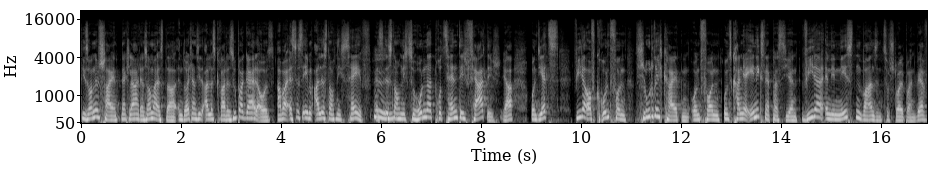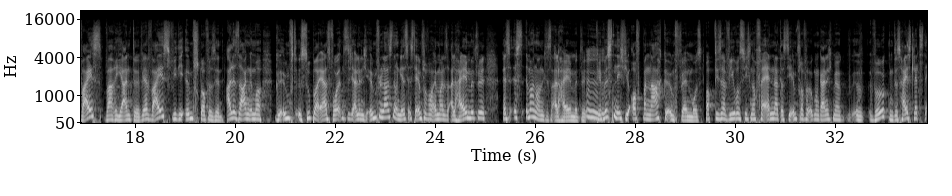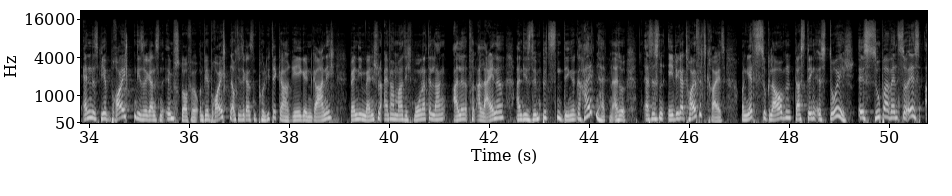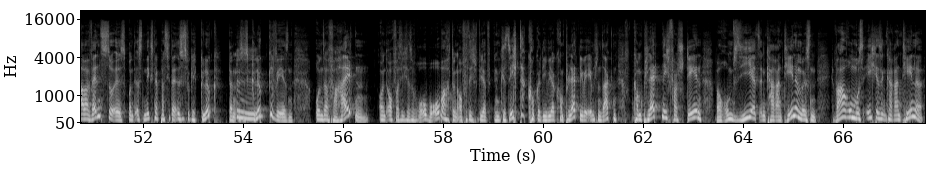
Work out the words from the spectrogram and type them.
Die Sonne scheint, na klar, der Sommer ist da. In Deutschland sieht alles gerade super geil aus. Aber es ist eben alles noch nicht safe. Hm. Es ist noch nicht zu hundertprozentig fertig, ja. Und jetzt wieder aufgrund von Schludrigkeiten und von uns kann ja eh nichts mehr passieren, wieder in den nächsten Wahnsinn zu stolpern. Wer weiß Variante, wer weiß, wie die Impfstoffe sind. Alle sagen immer, geimpft ist super. Erst wollten sie sich alle nicht impfen lassen und jetzt ist der Impfstoff auf einmal das Allheilmittel. Es ist immer noch nicht das Allheilmittel. Mhm. Wir wissen nicht, wie oft man nachgeimpft werden muss, ob dieser Virus sich noch verändert, dass die Impfstoffe irgendwann gar nicht mehr äh, wirken. Das heißt letzten Endes, wir bräuchten diese ganzen Impfstoffe und wir bräuchten auch diese ganzen Politikerregeln gar nicht, wenn die Menschen Menschen einfach mal sich monatelang alle von alleine an die simpelsten Dinge gehalten hätten. Also es ist ein ewiger Teufelskreis. Und jetzt zu glauben, das Ding ist durch, ist super, wenn es so ist. Aber wenn es so ist und es nichts mehr passiert, dann ist es wirklich Glück. Dann ist es mhm. Glück gewesen. Unser Verhalten und auch was ich so beobachte und auch was ich wieder in Gesichter gucke, die wieder komplett, wie wir eben schon sagten, komplett nicht verstehen, warum sie jetzt in Quarantäne müssen. Warum muss ich jetzt in Quarantäne?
